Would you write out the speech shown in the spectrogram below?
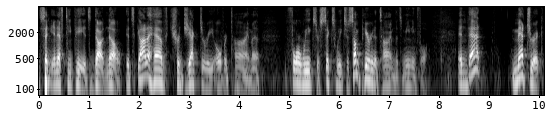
Sent you an FTP, it's done. No, it's got to have trajectory over time, uh, four weeks or six weeks or some period of time that's meaningful. And that metric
